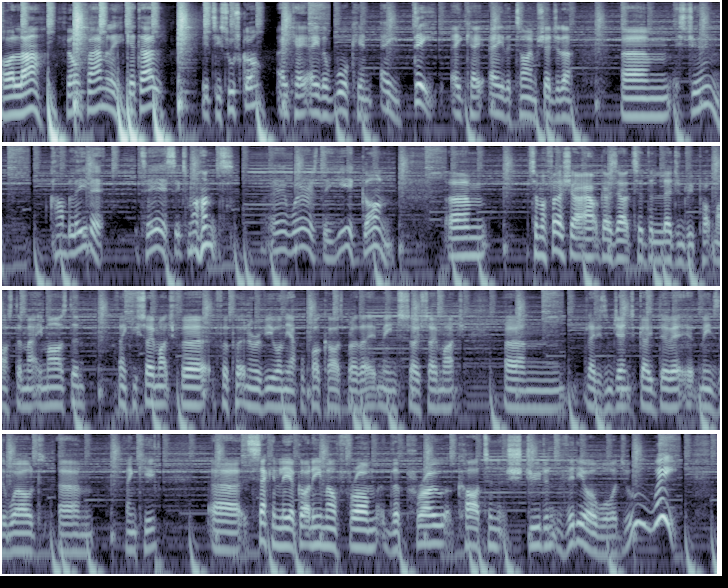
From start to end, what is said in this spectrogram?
Hola, film family, ¿qué tal? It's Isusko, aka the Walking AD, aka the Time Scheduler. Um, it's June. Can't believe it. It's here, six months. Eh, where is the year gone? Um, so my first shout out goes out to the legendary pop master Matty Marsden. Thank you so much for for putting a review on the Apple Podcast, brother. It means so so much. Um, ladies and gents, go do it. It means the world. Um, thank you. Uh, secondly, I got an email from the Pro Carton Student Video Awards. Ooh wee!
